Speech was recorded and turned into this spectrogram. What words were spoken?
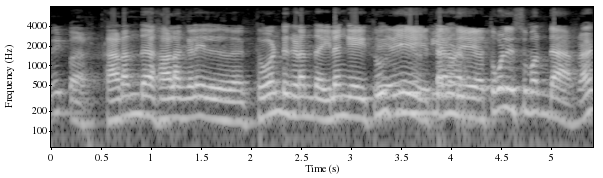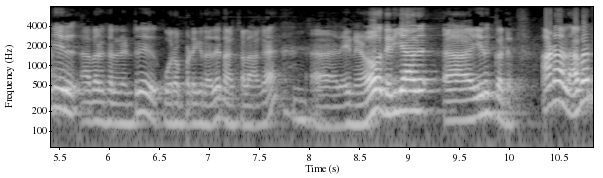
மீட்பார். கடந்த காலங்களில் துவண்டு கிடந்த இலங்கையை தூக்கி தன்னுடைய தோளில் சுமந்த ரணில் அவர்கள் என்று கூறப்படுகிறது நக்கலாக ஆஹ் என்னவோ தெரியாது இருக்கட்டும். ஆனால் அவர்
